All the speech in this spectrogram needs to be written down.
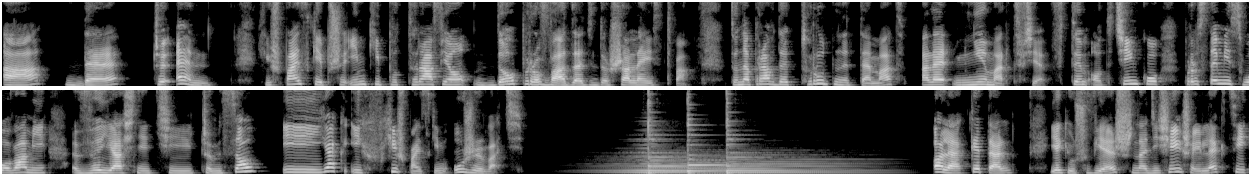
a, d czy n. Hiszpańskie przyimki potrafią doprowadzać do szaleństwa. To naprawdę trudny temat, ale nie martw się. W tym odcinku prostymi słowami wyjaśnię Ci, czym są i jak ich w hiszpańskim używać. Hola, ¿qué tal? Jak już wiesz, na dzisiejszej lekcji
